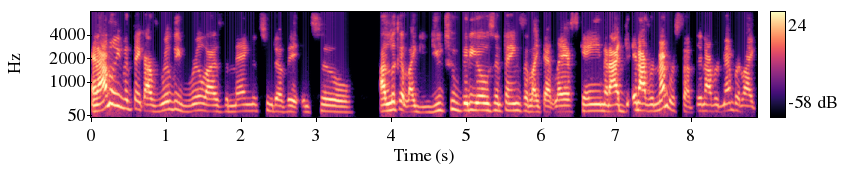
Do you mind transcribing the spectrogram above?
And I don't even think I really realized the magnitude of it until I look at like YouTube videos and things of like that last game. And I and I remember stuff. something. I remember like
